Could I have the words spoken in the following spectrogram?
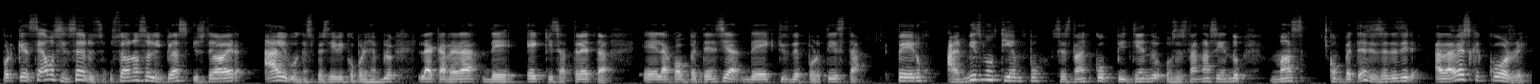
porque seamos sinceros, usted va a unas Olimpiadas y usted va a ver algo en específico, por ejemplo, la carrera de X atleta, eh, la competencia de X deportista, pero al mismo tiempo se están compitiendo o se están haciendo más competencias, es decir, a la vez que corre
